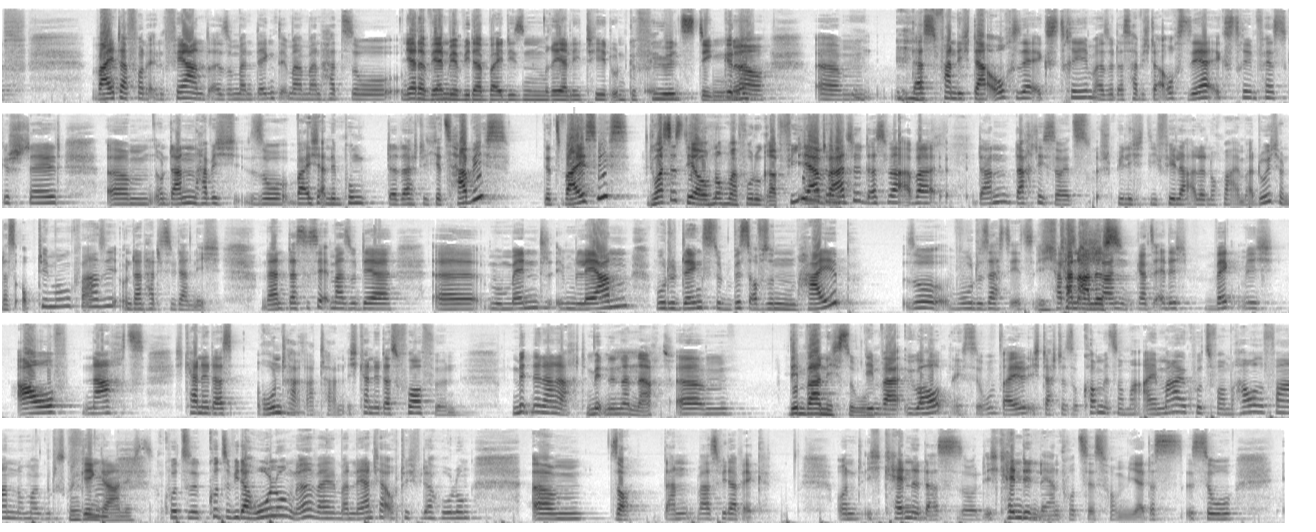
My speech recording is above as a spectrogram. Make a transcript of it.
weit davon entfernt. Also man denkt immer, man hat so. Ja, da wären wir wieder bei diesem Realität- und Gefühlsding. Ne? Genau. Ne? Ähm, das fand ich da auch sehr extrem. Also das habe ich da auch sehr extrem festgestellt. Ähm, und dann habe ich so, war ich an dem Punkt, da dachte ich, jetzt habe ich's, jetzt weiß ich's. Du hast es dir auch nochmal fotografiert. Ja, warte, das war aber, dann dachte ich so, jetzt spiele ich die Fehler alle nochmal einmal durch und das Optimum quasi und dann hatte ich es wieder nicht. Und dann, das ist ja immer so der äh, Moment im Lernen, wo du denkst, du bist auf so einem Hype, so, wo du sagst, jetzt, ich, ich kann alles. Ganz ehrlich, weck mich auf nachts. Ich kann dir das runterrattern. Ich kann dir das vorführen. Mitten in der Nacht. Mitten in der Nacht. Ähm, dem war nicht so. Dem war überhaupt nicht so, weil ich dachte so, komm, jetzt noch mal einmal kurz vorm Hause fahren, noch mal gutes Gefühl. Dann ging gar nichts. Kurze, kurze Wiederholung, ne, weil man lernt ja auch durch Wiederholung. Ähm, so, dann war es wieder weg. Und ich kenne das so, ich kenne den Lernprozess von mir. Das ist so,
